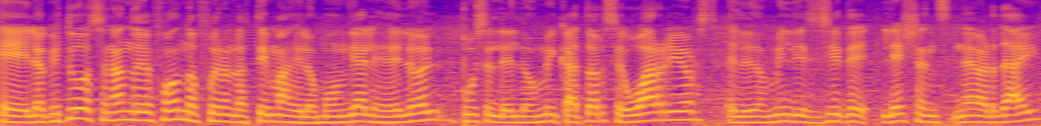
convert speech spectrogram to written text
Eh, lo que estuvo sonando de fondo fueron los temas de los mundiales de LOL. Puse el del 2014 Warriors, el del 2017 Legends Never Die,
